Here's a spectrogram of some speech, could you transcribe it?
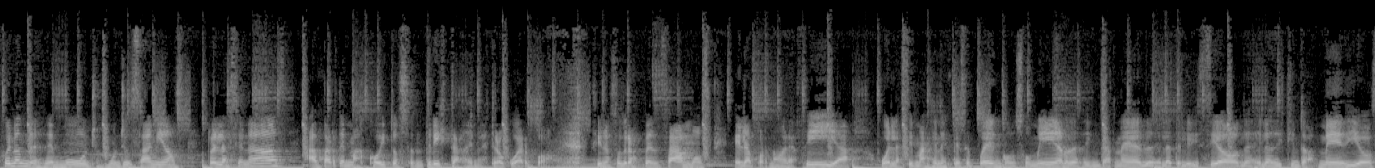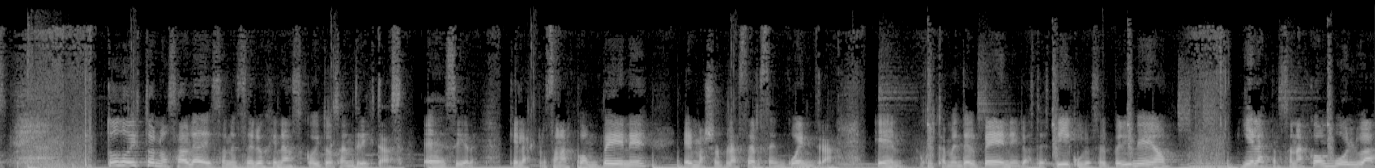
fueron desde muchos, muchos años relacionadas a partes más coitocentristas de nuestro cuerpo. Si nosotros pensamos en la pornografía o en las imágenes que se pueden consumir desde internet, desde la televisión, desde los distintos medios, todo esto nos habla de zonas erógenas coitocentristas, es decir, que las personas con pene el mayor placer se encuentra en justamente el pene, los testículos, el perineo, y en las personas con vulva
